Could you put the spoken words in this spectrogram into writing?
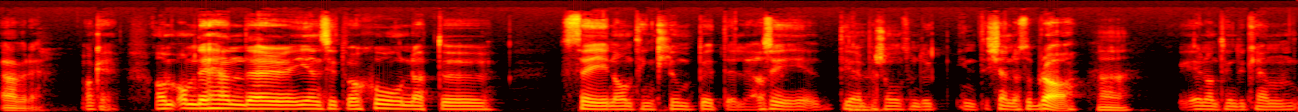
över det. Okej. Om, om det händer i en situation att du säger någonting klumpigt eller, alltså, i- till en person som du inte känner så bra. Är det någonting du kan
